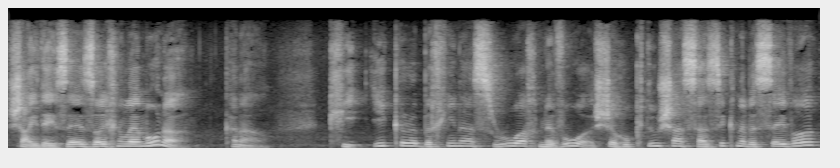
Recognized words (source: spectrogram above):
Shaideze Zoichen Lemuna, Kanal. Ki Iker Bechinas Ruach Nevuah, Shehu Kdushas Hazikna Beseva,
